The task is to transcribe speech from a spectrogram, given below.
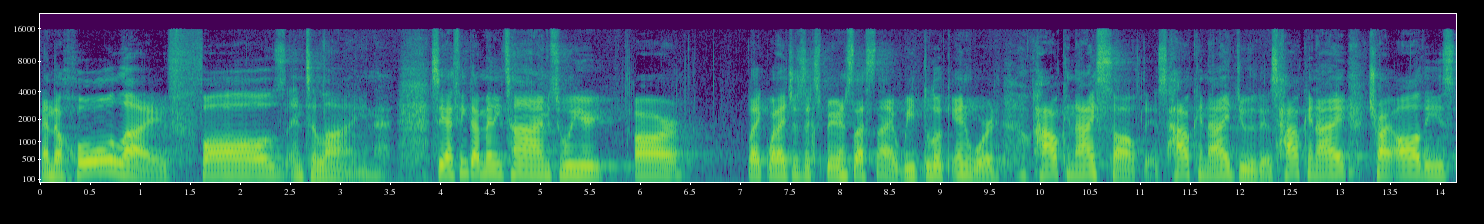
And the whole life falls into line. See, I think that many times we are like what I just experienced last night. We look inward. How can I solve this? How can I do this? How can I try all these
